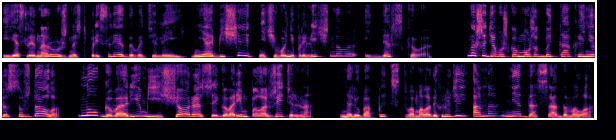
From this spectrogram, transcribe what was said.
и если наружность преследователей не обещает ничего неприличного и дерзкого. Наша девушка, может быть, так и не рассуждала, но говорим еще раз и говорим положительно. На любопытство молодых людей она не досадовала.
